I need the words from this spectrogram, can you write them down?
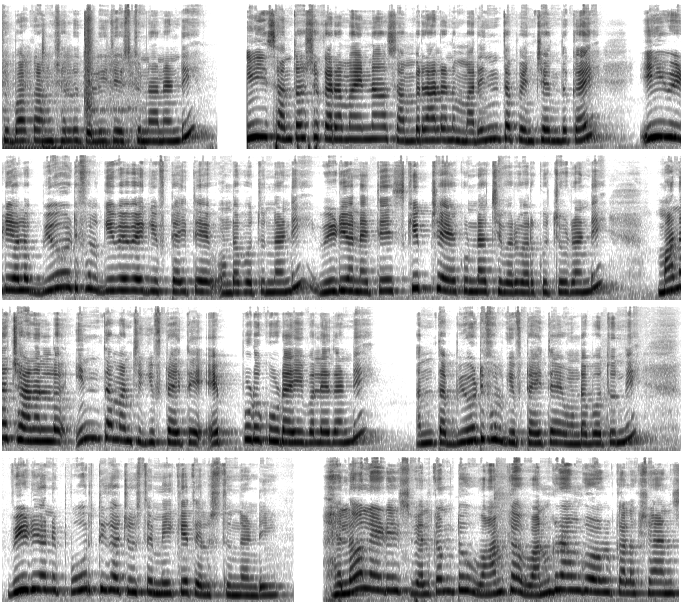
శుభాకాంక్షలు తెలియజేస్తున్నానండి. ఈ సంతోషకరమైన సంబరాలను మరింత పెంచేందుకై ఈ వీడియోలో బ్యూటిఫుల్ గివ్ అవే గిఫ్ట్ అయితే ఉండబోతుందండి. వీడియోనైతే స్కిప్ చేయకుండా చివరి వరకు చూడండి. మన ఛానల్లో ఇంత మంచి గిఫ్ట్ అయితే ఎప్పుడు కూడా ఇవ్వలేదండి. అంత బ్యూటిఫుల్ గిఫ్ట్ అయితే ఉండబోతుంది. వీడియోని పూర్తిగా చూస్తే మీకే తెలుస్తుందండి. Hello ladies welcome to Vamika one gram gold collections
